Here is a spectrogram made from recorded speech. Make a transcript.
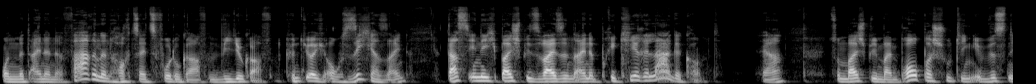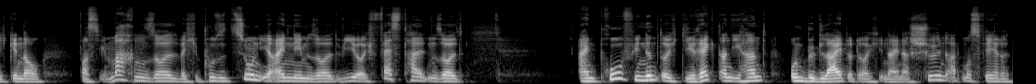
Und mit einem erfahrenen Hochzeitsfotografen, Videografen könnt ihr euch auch sicher sein, dass ihr nicht beispielsweise in eine prekäre Lage kommt. Ja? Zum Beispiel beim Brautpaar-Shooting, ihr wisst nicht genau, was ihr machen sollt, welche Position ihr einnehmen sollt, wie ihr euch festhalten sollt. Ein Profi nimmt euch direkt an die Hand und begleitet euch in einer schönen Atmosphäre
